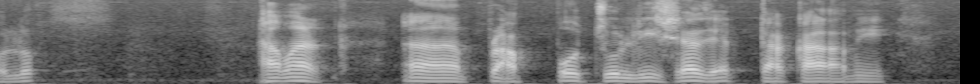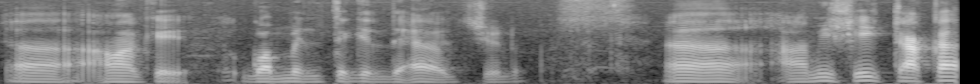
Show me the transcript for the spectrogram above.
হলো। আমার প্রাপ্য চল্লিশ হাজার টাকা আমি আমাকে গভর্নমেন্ট থেকে দেওয়া হচ্ছিল আমি সেই টাকা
